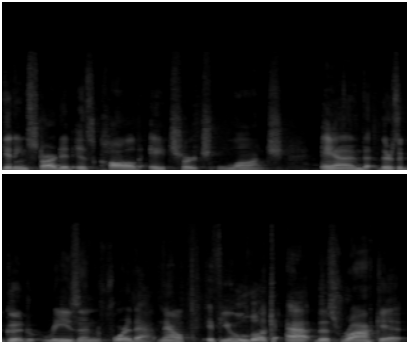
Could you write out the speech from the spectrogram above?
getting started is called a church launch. And there's a good reason for that. Now, if you look at this rocket,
